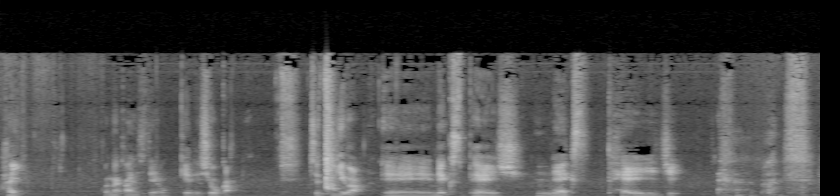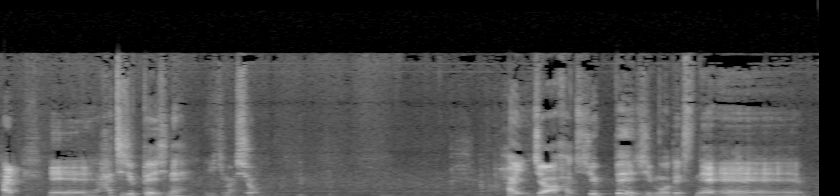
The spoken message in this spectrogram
はい。こんな感じで OK でしょうか。じゃあ次は、えー、next page。next page。はい。えー、80ページね、いきましょう。はい、じゃあ80ページもですね、えー、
